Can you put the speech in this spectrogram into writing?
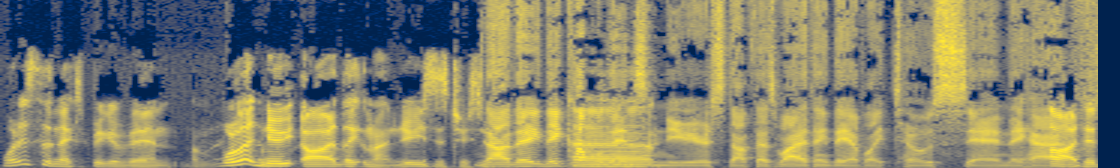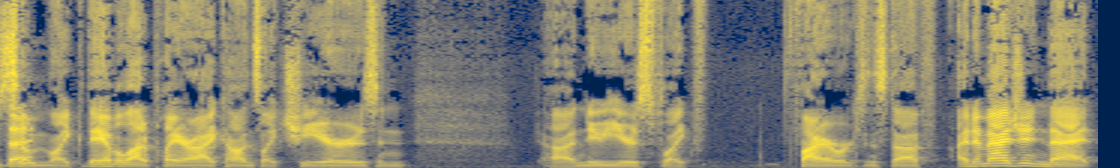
What is the next big event? What about New? Uh, like, no, New Year's is too soon. No, they they coupled in Uh, some New Year's stuff. That's why I think they have like toasts and they have Oh, did they? some like they have a lot of player icons like cheers and uh, New Year's like fireworks and stuff. I'd imagine that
